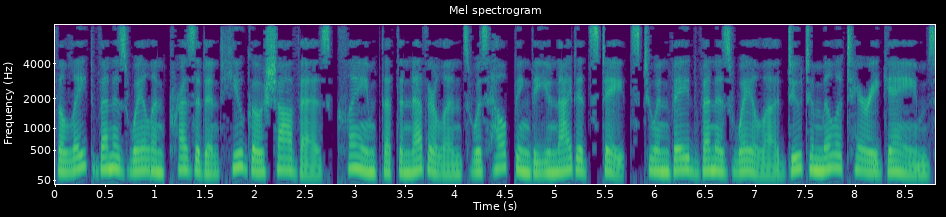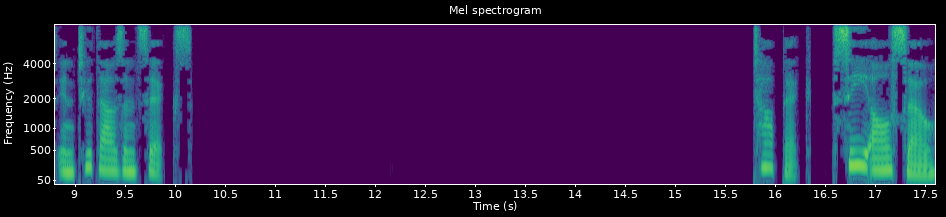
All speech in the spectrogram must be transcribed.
The late Venezuelan president Hugo Chavez claimed that the Netherlands was helping the United States to invade Venezuela due to military games in 2006. Topic. See also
